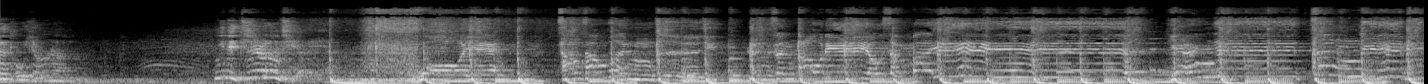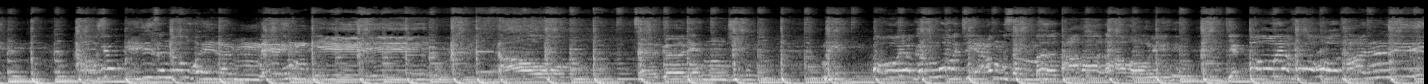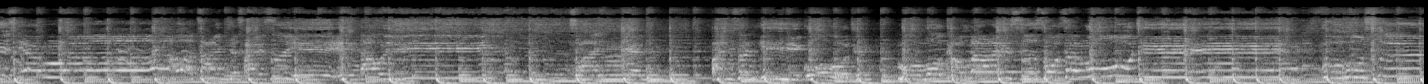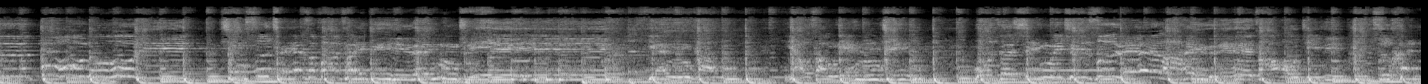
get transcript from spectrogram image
那头型啊？你得支棱起来呀！我也常常问自己，人生到底有什么意义？演一正一，好像一生都会认命题。到我这个年纪，你不要跟我讲什么大道理，也不要。情眼看要上年纪，我这心里其实越来越着急，是很。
